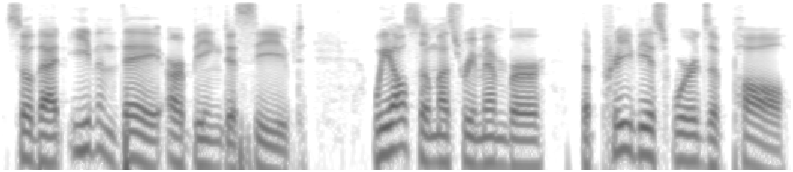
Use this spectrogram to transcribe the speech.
so that even they are being deceived. We also must remember the previous words of Paul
